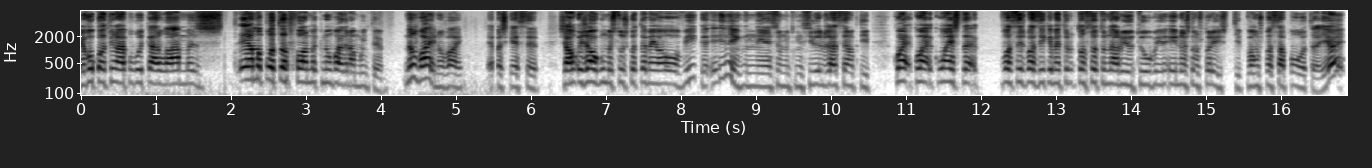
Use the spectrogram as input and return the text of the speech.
eu vou continuar a publicar lá, mas é uma plataforma que não vai durar muito tempo. Não vai, não vai. É para esquecer. Já, já algumas pessoas que eu também ouvi, que nem, nem são muito conhecidas, mas já disseram que tipo, com, com, com esta vocês basicamente estão-se a tornar o YouTube e, e nós estamos para isto. Tipo, vamos passar para outra. E eu,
